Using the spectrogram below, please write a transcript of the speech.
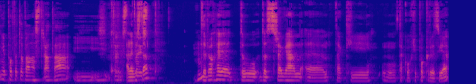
niepowetowana strata i, to jest... Ale to wiesz jest... Hmm? Trochę tu dostrzegam e, taki, m, taką hipokryzję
